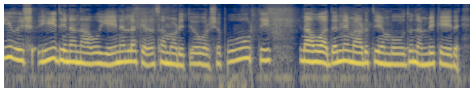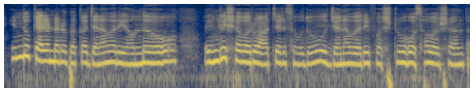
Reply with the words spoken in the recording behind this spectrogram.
ಈ ವಿಷ ಈ ದಿನ ನಾವು ಏನೆಲ್ಲ ಕೆಲಸ ಮಾಡುತ್ತೀವೋ ವರ್ಷ ಪೂರ್ತಿ ನಾವು ಅದನ್ನೇ ಮಾಡುತ್ತೀವಿ ಎಂಬುದು ನಂಬಿಕೆ ಇದೆ. ಹಿಂದೂ ಕ್ಯಾಲೆಂಡರ್ ಪ್ರಕಾರ ಜನವರಿ ಒಂದು, ಇಂಗ್ಲೀಷ್ ಅವರು ಆಚರಿಸುವುದು ಜನವರಿ ಫಸ್ಟು ಹೊಸ ವರ್ಷ ಅಂತ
